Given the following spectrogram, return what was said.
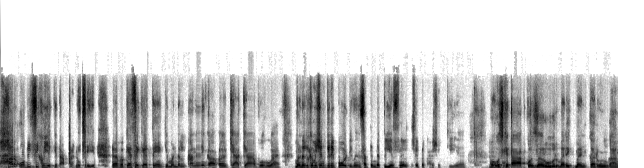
हर ओबीसी को ये किताब पढ़नी चाहिए। वो कैसे कहते हैं कि मंडल आने का क्या क्या वो हुआ है? मंडल कमीशन की रिपोर्ट इवन सत्येंद्र पीएस ने उसे प्रकाशित की है। हम्म। उस किताब को ज़रूर मैं रिकमेंड करूँगा।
